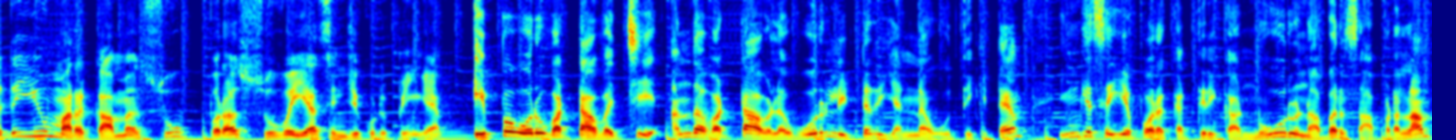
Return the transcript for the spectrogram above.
எதையும் மறக்காமல் சூப்பராக சுவையாக செஞ்சு கொடுப்பீங்க. இப்போ ஒரு வட்டா வச்சு அந்த வட்டாவில் ஒரு லிட்டர் எண்ணெய் ஊற்றிக்கிட்டேன் இங்கே செய்ய போகிற கத்திரிக்காய் நூறு நபர் சாப்பிடலாம்.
